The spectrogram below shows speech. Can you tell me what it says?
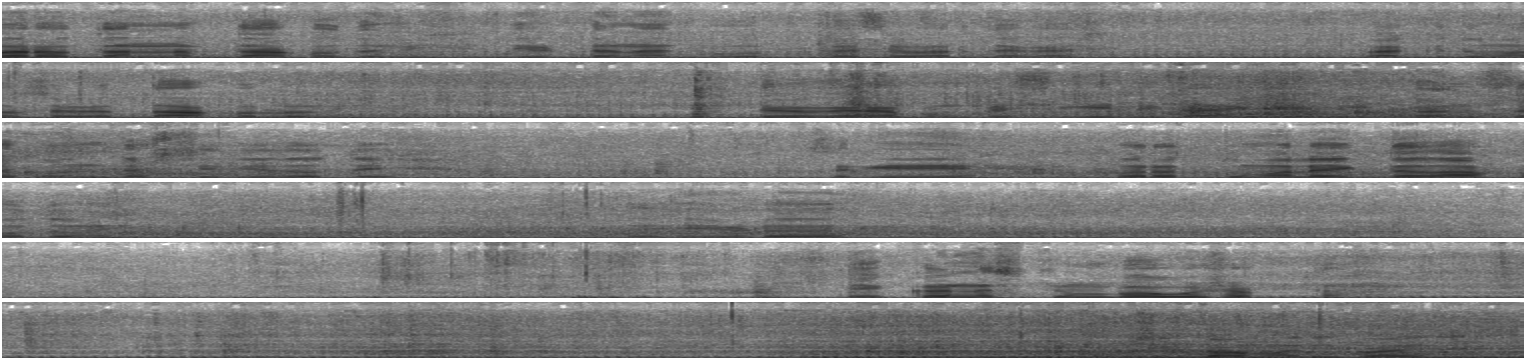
भरवताना दाखवतो मी. दीड टनाचे बोत कसे भरते काय. बाकी तुम्हाला सगळं दाखवलो मी. कुठे वगैरे आपण कशी गेली काय गेली कंस कोणत्या स्थितीत होते सगळी परत तुम्हाला एकदा दाखवतो मी. तर हिड ते कणस तुम्ही बघू शकता. कामारी पाहिजे.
